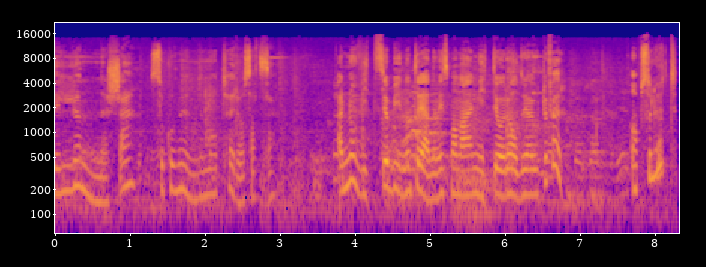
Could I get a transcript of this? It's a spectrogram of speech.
det lønner seg, så kommunene må tørre å satse. Er det noe vits i å begynne å trene hvis man er 90 år og aldri har gjort det før? Absolutt.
